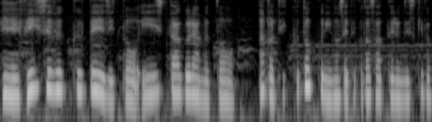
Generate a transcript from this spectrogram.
えー Facebook ページと Instagram と、あと TikTok に載せてくださってるんですけど、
